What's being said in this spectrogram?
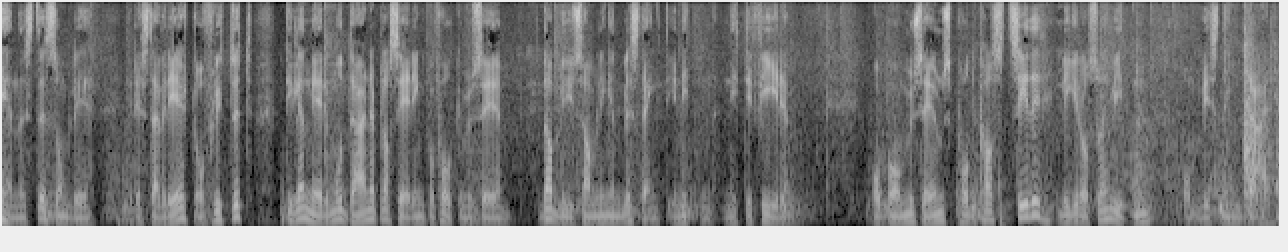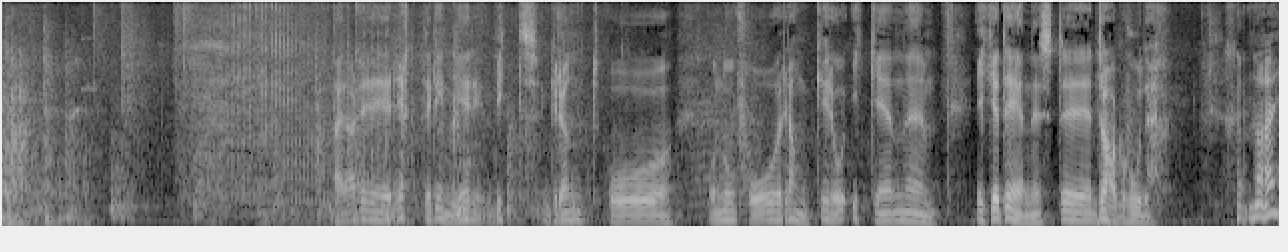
eneste som ble restaurert og flyttet til en mer moderne plassering på Folkemuseet da bysamlingen ble stengt i 1994. Og på museums podkastsider ligger også en liten omvisning der. Her er det rette linjer, hvitt, grønt og, og noen få ranker, og ikke, en, ikke et eneste dragehode. Nei.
